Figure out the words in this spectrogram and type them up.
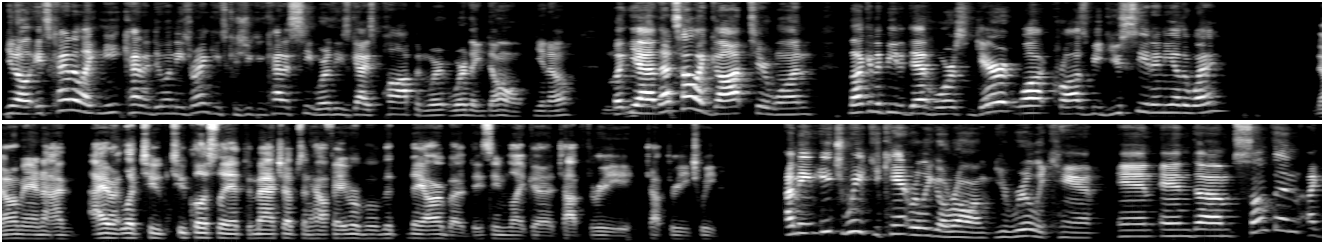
you know, it's kind of like neat kind of doing these rankings because you can kind of see where these guys pop and where, where they don't, you know? Mm-hmm. But yeah, that's how I got tier one. Not going to beat a dead horse. Garrett Watt, Crosby. Do you see it any other way? No, man. I I haven't looked too too closely at the matchups and how favorable they are, but they seem like a top three top three each week. I mean, each week you can't really go wrong. You really can't. And and um, something I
